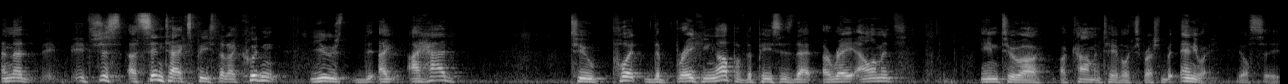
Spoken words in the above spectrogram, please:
and that it's just a syntax piece that I couldn't use. I, I had to put the breaking up of the pieces that array elements into a, a common table expression. But anyway, you'll see.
